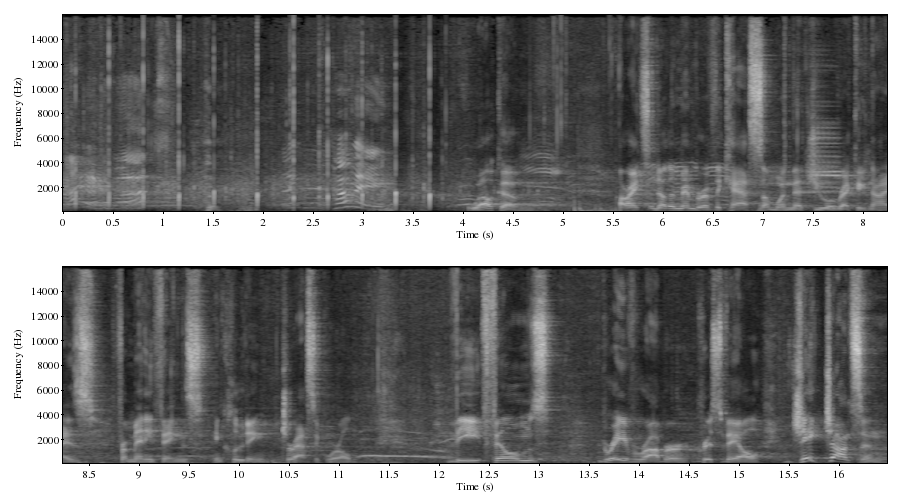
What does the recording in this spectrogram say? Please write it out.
Hi, everyone. Thank you for coming. Welcome. All right, so another member of the cast, someone that you will recognize from many things, including Jurassic World. The film's grave robber, Chris Vail, Jake Johnson.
